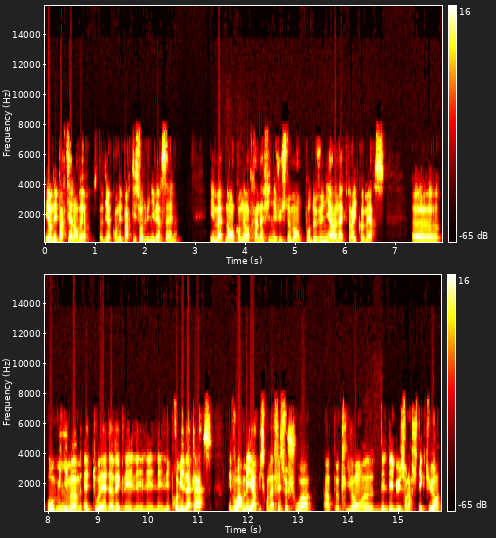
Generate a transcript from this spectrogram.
et on est parti à l'envers. C'est-à-dire qu'on est parti sur de l'universel, et maintenant qu'on est en train d'affiner justement pour devenir un acteur e-commerce euh, au minimum head-to-head avec les, les, les, les premiers de la classe, et voire meilleur puisqu'on a fait ce choix un peu clivant euh, dès le début sur l'architecture,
